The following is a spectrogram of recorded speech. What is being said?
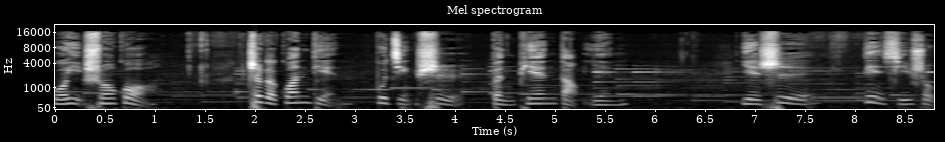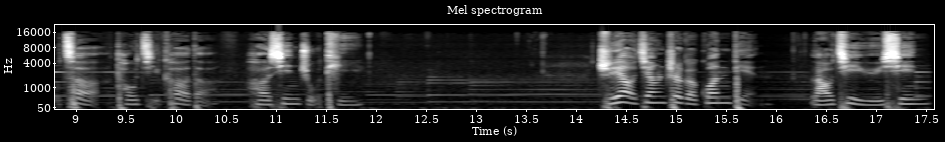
我已说过，这个观点不仅是本篇导言，也是练习手册头几课的核心主题。只要将这个观点牢记于心，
